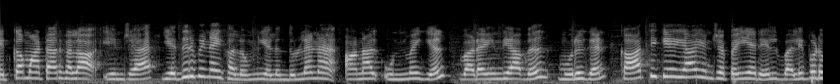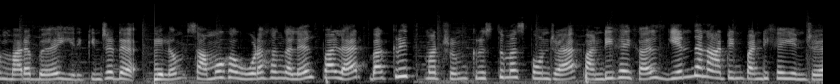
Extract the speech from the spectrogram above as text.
ஏற்க மாட்டார்களா என்ற எதிர்வினைகளும் எழுந்துள்ளன. ஆனால் உண்மையில் வட இந்தியாவில் முருகன் கார்த்திகேயா என்ற பெயரில் வழிபடும் மரபு இருக்கின்றது. மேலும் சமூக ஊடகங்களில் பலர் பக்ரீத் மற்றும் கிறிஸ்துமஸ் போன்ற பண்டிகைகள் எந்த நாட்டின் பண்டிகை என்று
